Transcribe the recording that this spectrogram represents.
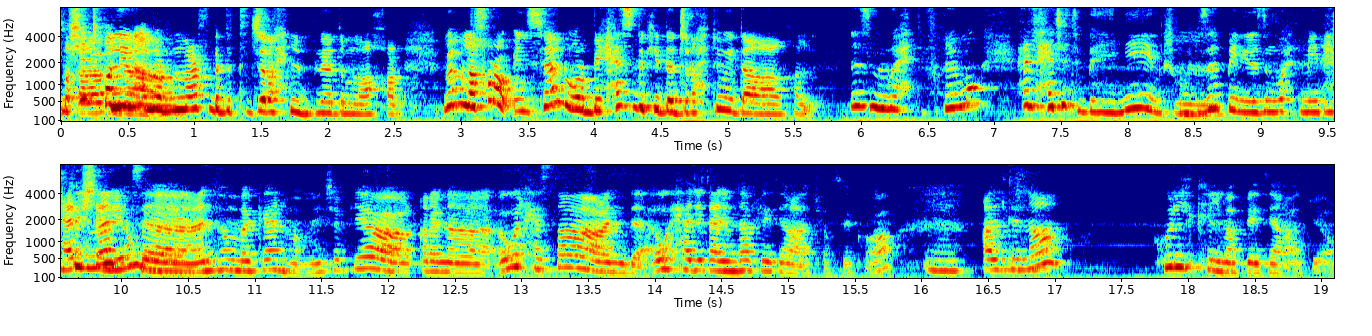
ماشي تقول لي؟ الامر بالمعروف بدا تجرح البنادم الآخر même الآخر هو إنسان وربي يحاسبك إذا جرحته واذا غل... لازم الواحد vraiment هاد الحاجات باينين شغل. بزاف باينين لازم الواحد ما ينحرفش عليهم. عندهم مكانهم يعني شوفيا قرينا أول حصة عند أول حاجة تعلمتها في littérature c'est quoi. قالت لنا كل كلمة في littérature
